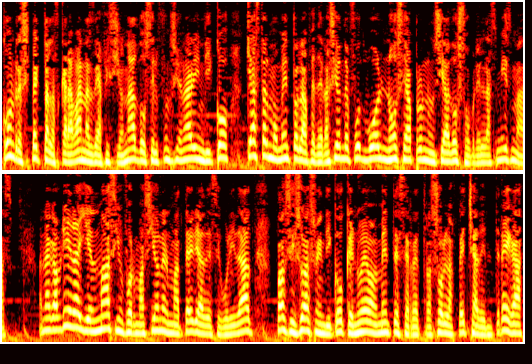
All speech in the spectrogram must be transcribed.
Con respecto a las caravanas de aficionados, el funcionario indicó que hasta el momento la Federación de Fútbol no se ha pronunciado sobre las mismas. Ana Gabriela y en más información en materia de seguridad, Fasi Suazo indicó que nuevamente se retrasó la fecha de entrega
